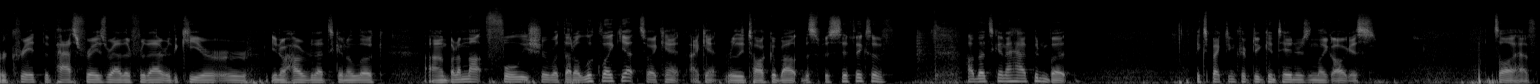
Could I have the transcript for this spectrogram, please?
or create the passphrase rather for that or the key or, or you know however that's going to look. Um, but I'm not fully sure what that'll look like yet, so I can't I can't really talk about the specifics of how that's going to happen, but expect encrypted containers in like August. That's all I have.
